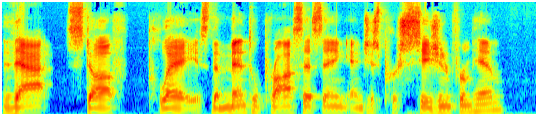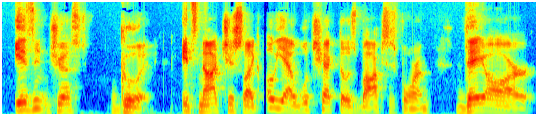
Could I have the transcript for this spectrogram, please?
that stuff plays. The mental processing and just precision from him isn't just good. It's not just like, oh, yeah, we'll check those boxes for him. They are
